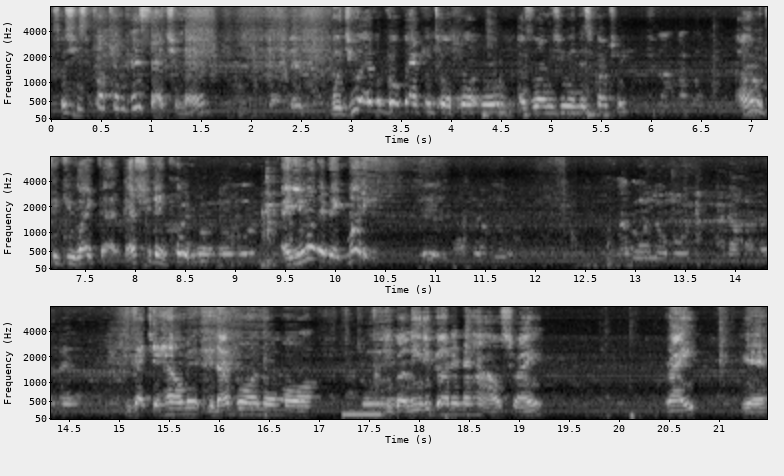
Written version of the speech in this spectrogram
So she's fucking pissed at you, man. Would you ever go back into a courtroom as long as you're in this country? I don't think you like that. That shit ain't cool. And you know they make money. You got your helmet. You're not going no more. You're gonna leave the gun in the house, right? Right? Yeah.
